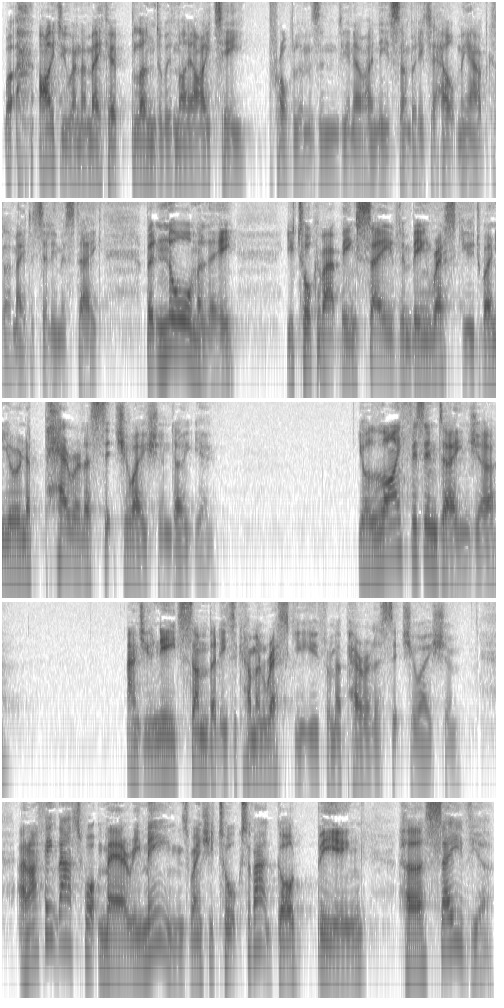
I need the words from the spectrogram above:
Well, I do when I make a blunder with my IT problems and, you know, I need somebody to help me out because I made a silly mistake. But normally, you talk about being saved and being rescued when you're in a perilous situation, don't you? Your life is in danger, and you need somebody to come and rescue you from a perilous situation. And I think that's what Mary means when she talks about God being her Savior.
